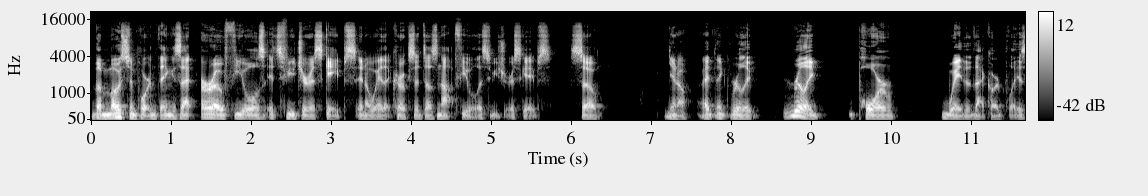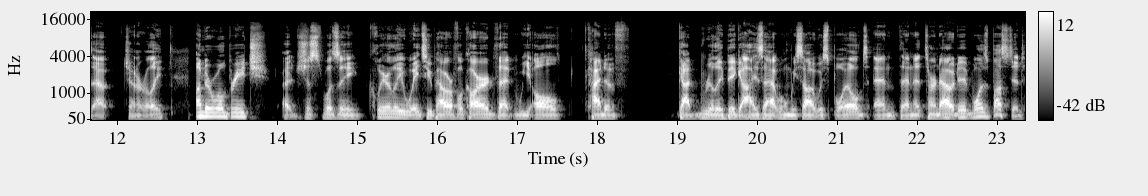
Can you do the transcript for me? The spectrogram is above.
the most important thing is that Uro fuels its future escapes in a way that Kroxa does not fuel its future escapes. So you know, I think really, really poor way that that card plays out generally. Underworld Breach uh, just was a clearly way too powerful card that we all kind of got really big eyes at when we saw it was spoiled, and then it turned out it was busted.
